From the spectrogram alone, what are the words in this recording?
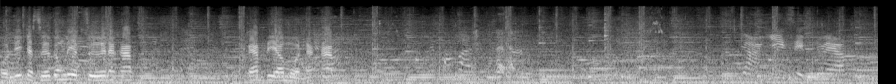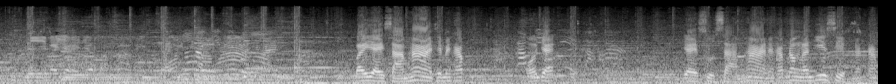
คนที่จะซื้อต้องรีบซื้อนะครับ แป๊บเดียวหมดนะครับอย่างยี่สิบใช่ไหมครับ มีใบใหญ่เดียวสามห้ามีใบยี่สิบห้าใช่ไหมใบใหญ่ 35 ใช่ไหมครับอ๋อใหญ่ใหญ่สุด 35 นะครับ นอกนั้น 20 นะครับ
